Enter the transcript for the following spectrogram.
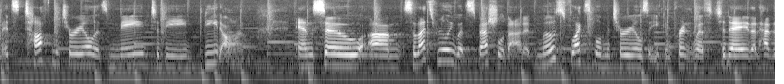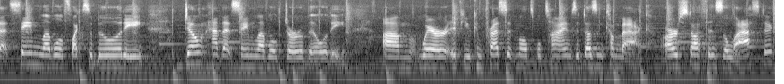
It's tough material that's made to be beat on. And so, um, so that's really what's special about it. Most flexible materials that you can print with today that have that same level of flexibility don't have that same level of durability. Um, where if you compress it multiple times, it doesn't come back. Our stuff is elastic,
